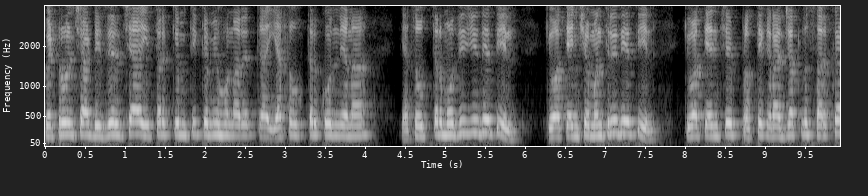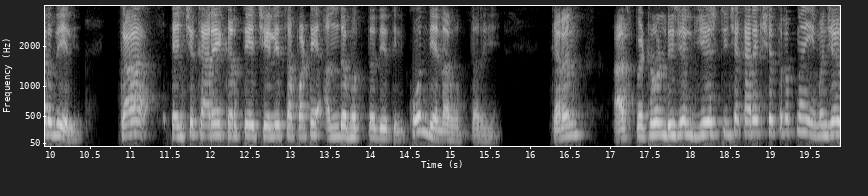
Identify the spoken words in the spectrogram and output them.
पेट्रोलच्या डिझेलच्या इतर किमती कमी होणार आहेत का? याचं उत्तर कोण देणार? याचं उत्तर मोदीजी देतील किंवा त्यांचे मंत्री देतील किंवा त्यांचे प्रत्येक राज्यातलं सरकार देईल का त्यांचे कार्यकर्ते चेले चपाटे अंधभक्त देतील? कोण देणार उत्तर हे? कारण आज पेट्रोल डिझेल जीएसटीच्या कार्यक्षेत्रात नाही म्हणजे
